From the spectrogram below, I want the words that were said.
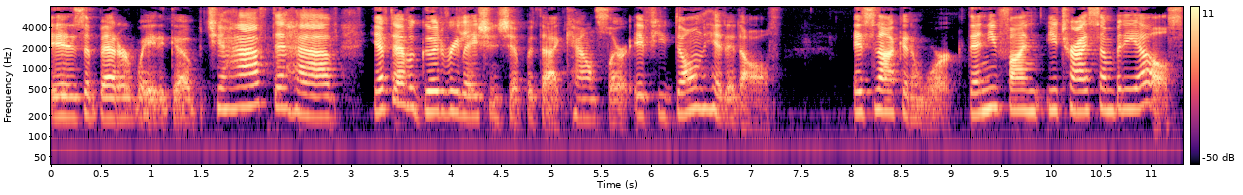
is a better way to go, but you have to have you have to have a good relationship with that counselor. If you don't hit it off, it's not going to work. Then you find you try somebody else.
